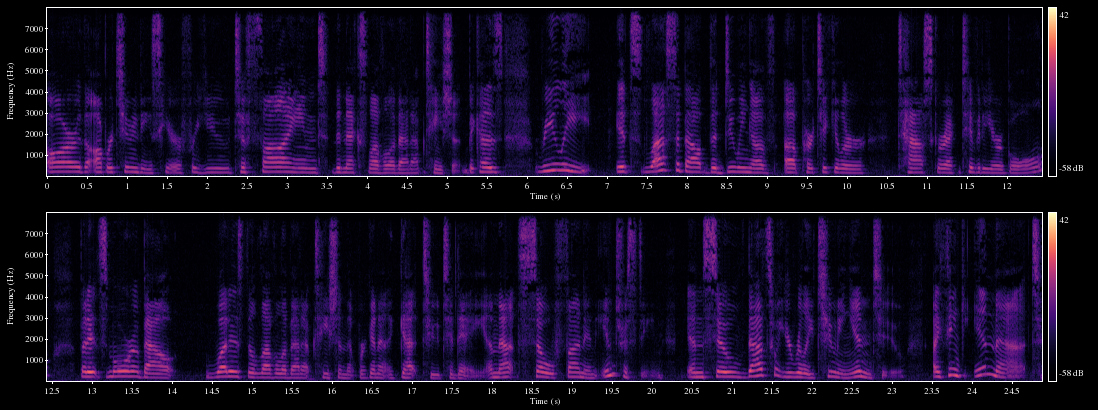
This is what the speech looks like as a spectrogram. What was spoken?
are the opportunities here for you to find the next level of adaptation? Because really, it's less about the doing of a particular task or activity or goal, but it's more about what is the level of adaptation that we're going to get to today. And that's so fun and interesting. And so that's what you're really tuning into. I think in that,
